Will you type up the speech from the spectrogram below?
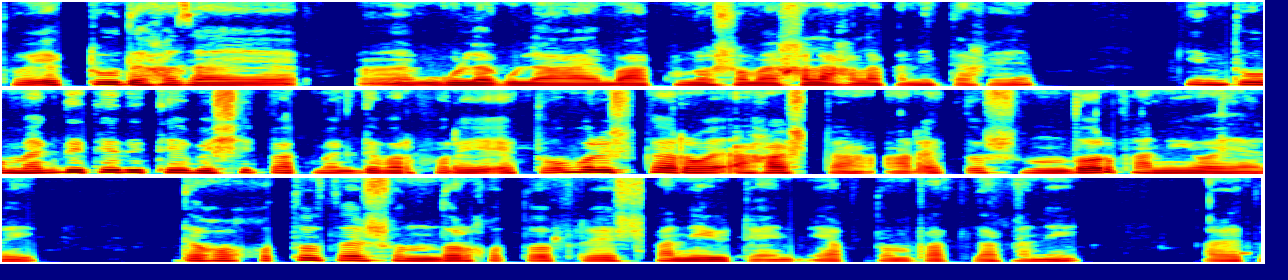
তো একটু দেখা যায় গুলা গুলায় বা কোনো সময় খালা খালা পানি থাকে। কিন্তু মেঘ দিতে দিতে বেশিরভাগ মেঘ দেওয়ার পরে এত পরিষ্কার হয় আকাশটা আর এত সুন্দর পানি হয় আরে। দেখো কত সুন্দর, কত ফ্রেশ পানি উঠাইন একদম পাতলা পানি আর এত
